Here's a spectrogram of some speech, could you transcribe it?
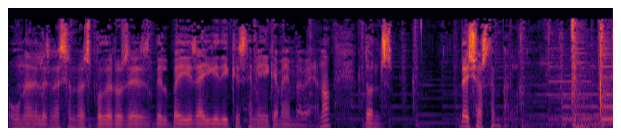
una de les nacions més poderoses del país, hagi dit que aquest medicament va bé, no? Doncs d'això estem parlant.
